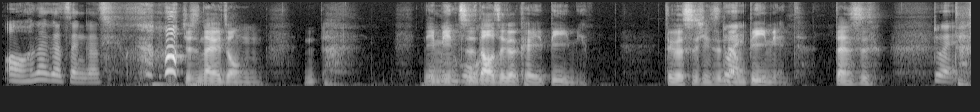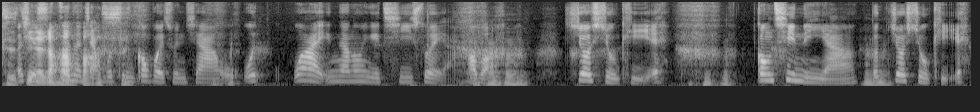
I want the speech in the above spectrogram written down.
哦，那个整个 就是那一种，嗯你明知道这个可以避免，这个事情是能避免的，但是对，但是竟然让它真的讲不发生听，够不会存下。我我我还应该弄一个七岁啊，好不好？就生气的，讲七年啊，都就生气的。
